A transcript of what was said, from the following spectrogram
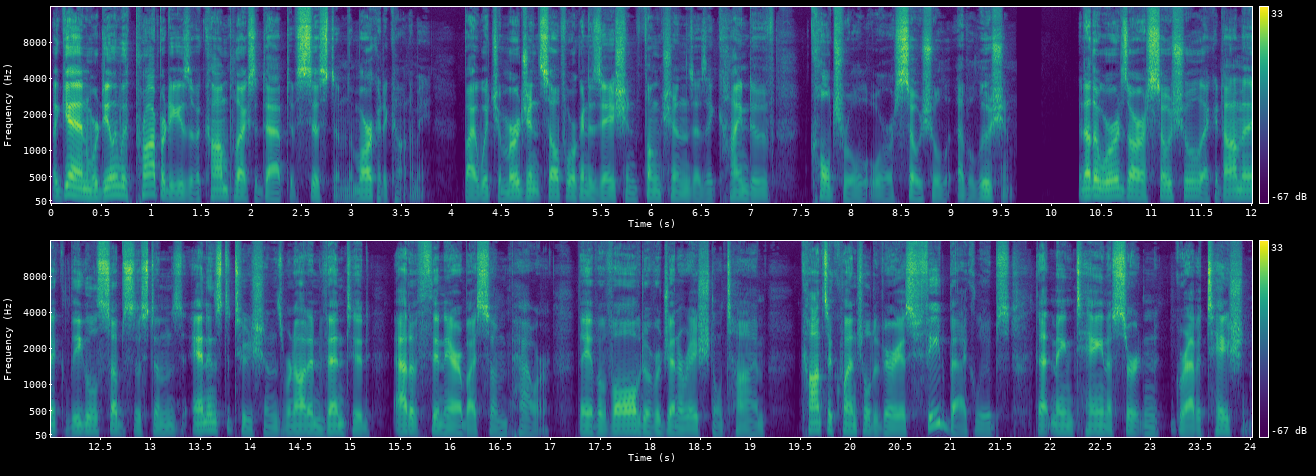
Again, we're dealing with properties of a complex adaptive system, the market economy, by which emergent self organization functions as a kind of cultural or social evolution. In other words, our social, economic, legal subsystems and institutions were not invented out of thin air by some power. They have evolved over generational time, consequential to various feedback loops that maintain a certain gravitation.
